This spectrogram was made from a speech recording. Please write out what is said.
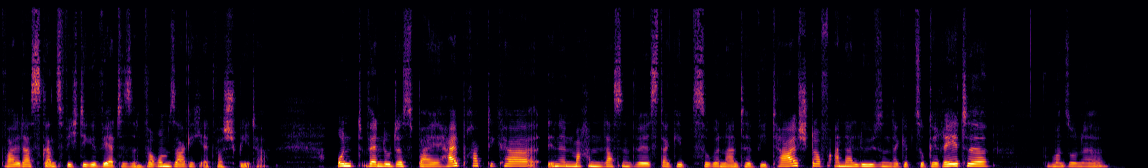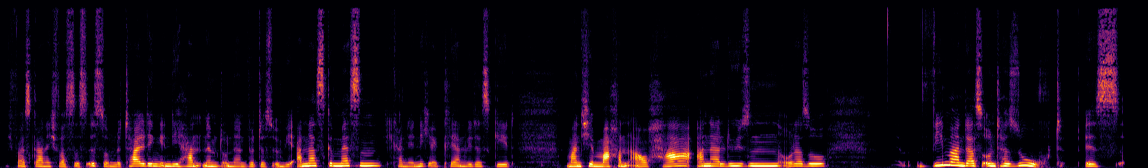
weil das ganz wichtige Werte sind. Warum sage ich etwas später? Und wenn du das bei HeilpraktikerInnen machen lassen willst, da gibt's sogenannte Vitalstoffanalysen, da gibt's so Geräte, wo man so eine, ich weiß gar nicht, was das ist, so ein Metallding in die Hand nimmt und dann wird das irgendwie anders gemessen. Ich kann dir nicht erklären, wie das geht. Manche machen auch Haaranalysen oder so. Wie man das untersucht, ist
